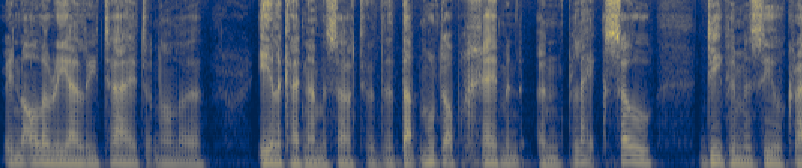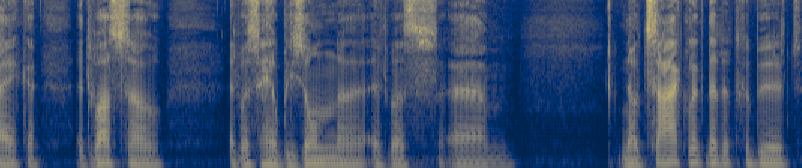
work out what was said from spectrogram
in alle realiteit en alle eerlijkheid naar mezelf toe, dat, dat moet op een gegeven moment een plek zo diep in mijn ziel krijgen. Het was zo. Het was heel bijzonder. Het was ehm, noodzakelijk dat het gebeurt.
